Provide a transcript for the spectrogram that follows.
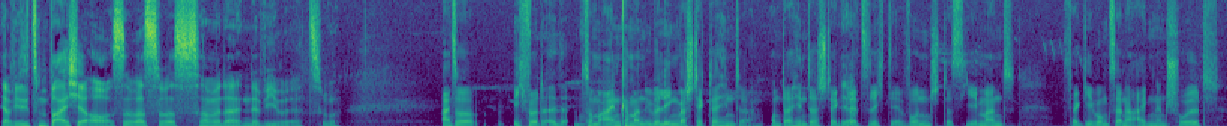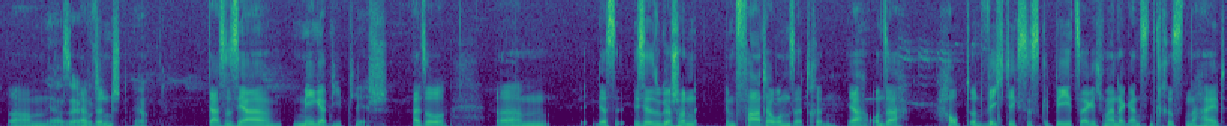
Ja, wie sieht es mit Beiche aus? Was, was haben wir da in der Bibel zu? Also ich würde, äh, zum einen kann man überlegen, was steckt dahinter. Und dahinter steckt Ja. letztlich der Wunsch, dass jemand Vergebung seiner eigenen Schuld ähm, Ja, erwünscht. Ja. Das ist ja mega biblisch. Also ähm, das ist ja sogar schon im Vater unser drin. Ja, unser Haupt- und wichtigstes Gebet, sage ich mal, in der ganzen Christenheit,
